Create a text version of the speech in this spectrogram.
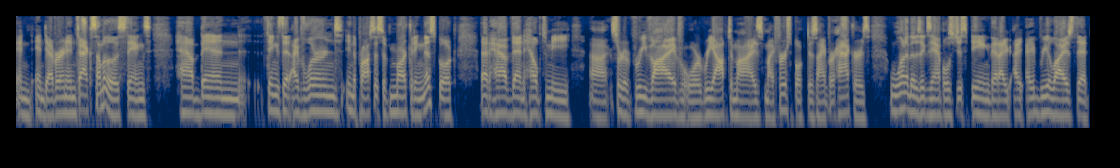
endeavor. And in fact, some of those things have been things that I've learned in the process of marketing this book that have then helped me uh, sort of revive or reoptimize my first book, Design for Hackers. One of those examples just being that I, I, I realized that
